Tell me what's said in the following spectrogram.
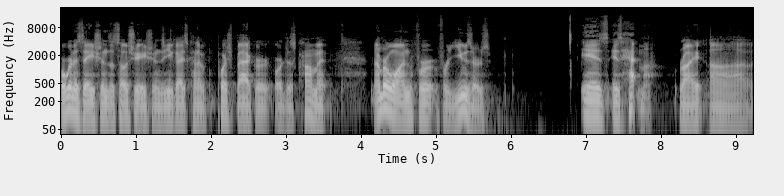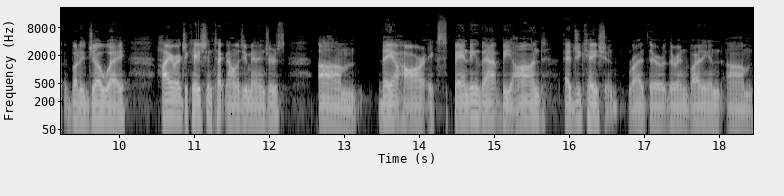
organizations, associations, and you guys kind of push back or, or just comment. Number one for for users is is HETMA, right? Uh, buddy Joe Way, Higher Education Technology Managers. Um, they are expanding that beyond education, right? They're they're inviting um,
